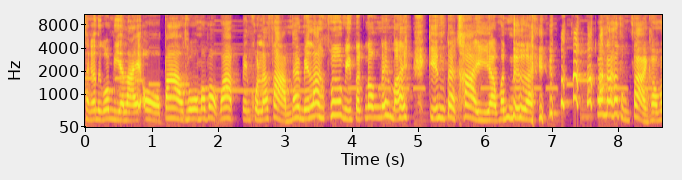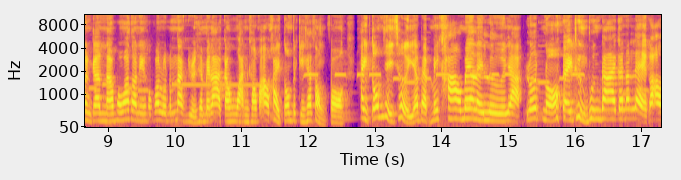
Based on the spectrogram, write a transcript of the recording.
ฉันก็นึกว่ามีอะไรอ๋อเปล่าโทรมาบอกว่าเป็นคนละสามได้ไหมล่ะเพิ่มอีกสักน่องได้ไหมกินแต่ไข่อะมันเหนื่อยก็น่าสงสารเขาเหมือนกันนะ เพราะว่าตอนนี้เขาก็ลดน้ำหนักอยู่ใช่ไหมล่ะกลางวันเขาก็เอาไข่ต้มไปกินแค่สองฟองไข่ต้มเฉยๆอะแบบไม่ข้าวไม่อะไรเลยอะเลิศเนาะใจถึงพึ่งได้ก็นั่นแหละก็เอา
